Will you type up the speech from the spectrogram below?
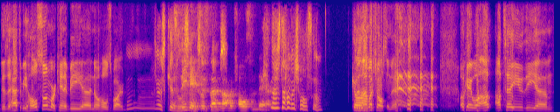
Does it have to be wholesome or can it be uh, no holds barred? Mm, There's kids These listening days, there's not, not much wholesome there. There's not much wholesome. Go There's on. not much wholesome there. okay, well, I'll, I'll tell you the. Um,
